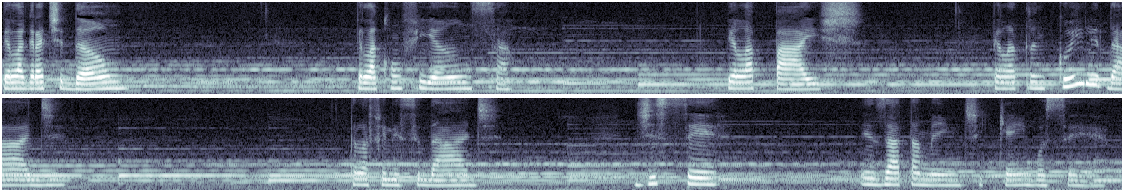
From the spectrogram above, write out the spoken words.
pela gratidão, pela confiança pela paz, pela tranquilidade, pela felicidade de ser exatamente quem você é.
